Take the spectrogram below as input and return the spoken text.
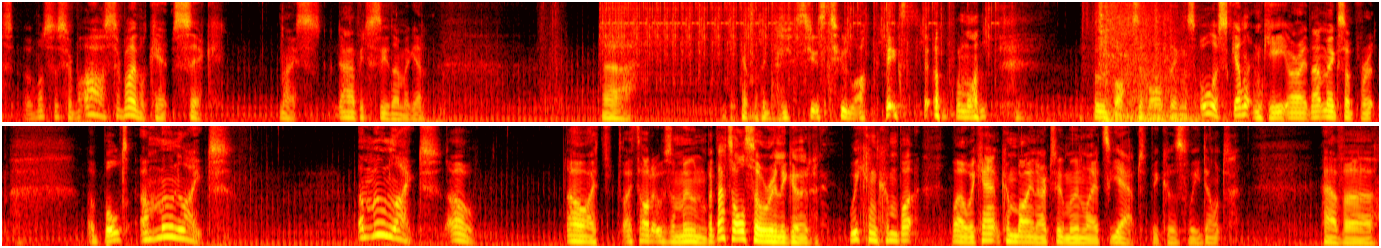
What's the survival... Oh, survival kit. Sick. Nice. Happy to see them again. Ah. I Can't believe I just used two lockpicks to open one. Food box of all things. Oh, a skeleton key. Alright, that makes up for it. A bolt. A moonlight. A moonlight. Oh. Oh, I, th I thought it was a moon, but that's also really good. We can combine... Well, we can't combine our two moonlights yet, because we don't have a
